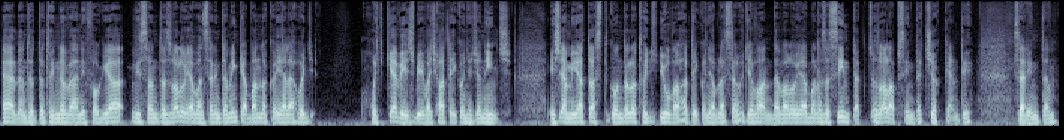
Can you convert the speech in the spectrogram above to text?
eldöntötted, hogy növelni fogja, viszont az valójában szerintem inkább annak a jele, hogy, hogy kevésbé vagy hatékony, hogyha nincs. És emiatt azt gondolod, hogy jóval hatékonyabb leszel, hogyha van, de valójában az a szintet, az alapszintet csökkenti, szerintem.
